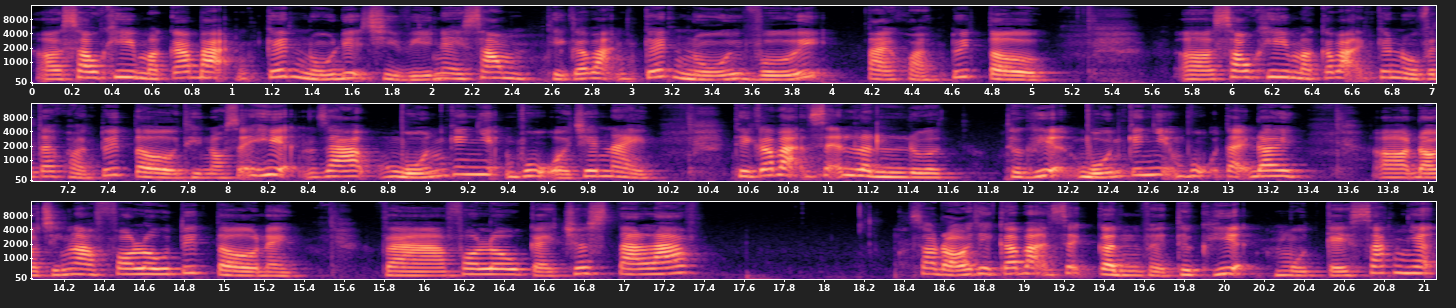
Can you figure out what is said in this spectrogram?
À, sau khi mà các bạn kết nối địa chỉ ví này xong thì các bạn kết nối với tài khoản Twitter. À, sau khi mà các bạn kết nối với tài khoản Twitter thì nó sẽ hiện ra bốn cái nhiệm vụ ở trên này. Thì các bạn sẽ lần lượt thực hiện bốn cái nhiệm vụ tại đây. À, đó chính là follow Twitter này và follow cái Juststar Lab sau đó thì các bạn sẽ cần phải thực hiện một cái xác nhận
